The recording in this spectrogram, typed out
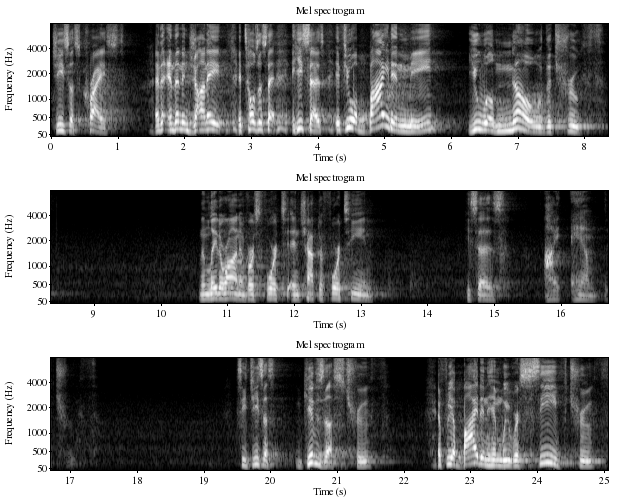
Jesus Christ. And, th- and then in John 8, it tells us that he says, If you abide in me, you will know the truth. And then later on in verse 14, in chapter 14, he says, I am the truth. See, Jesus gives us truth. If we abide in him, we receive truth.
